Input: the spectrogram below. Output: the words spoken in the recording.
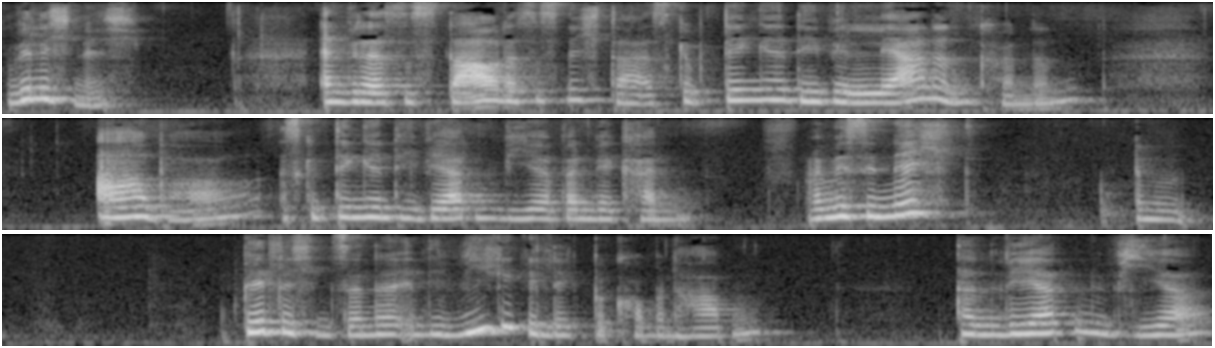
will ich nicht. Entweder ist es da oder es ist nicht da. Es gibt Dinge, die wir lernen können, aber es gibt Dinge, die werden wir, wenn wir kein, wenn wir sie nicht im bildlichen Sinne in die Wiege gelegt bekommen haben, dann werden wir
